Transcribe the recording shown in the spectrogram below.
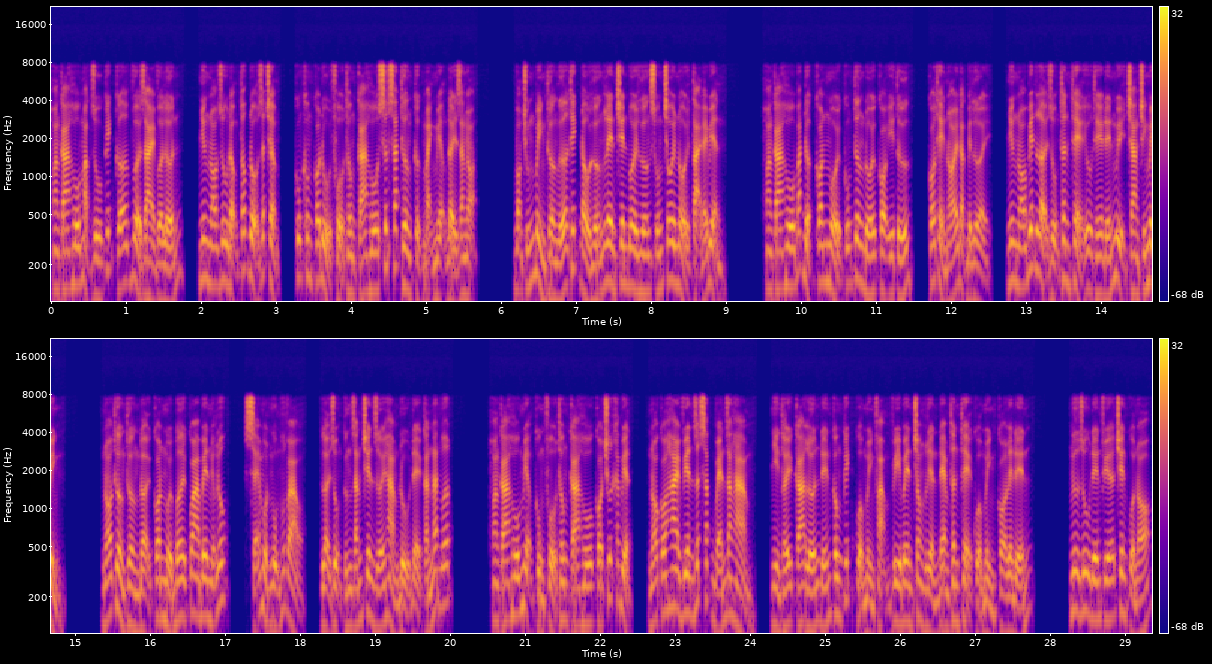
Hoàng cá hố mặc dù kích cỡ vừa dài vừa lớn, nhưng nó du động tốc độ rất chậm, cũng không có đủ phổ thông cá hố sức sát thương cực mạnh miệng đầy răng nhọn. Bọn chúng bình thường ưa thích đầu hướng lên trên đuôi hướng xuống trôi nổi tại đáy biển. Hoàng cá hố bắt được con mồi cũng tương đối có ý tứ, có thể nói đặc biệt lười, nhưng nó biết lợi dụng thân thể ưu thế đến ngụy trang chính mình. Nó thường thường đợi con mồi bơi qua bên những lúc, sẽ một ngụm hút vào lợi dụng cứng rắn trên dưới hàm đủ để cắn nát ướt. Hoàng cá hố miệng cùng phổ thông cá hố có chút khác biệt, nó có hai viên rất sắc bén răng hàm, nhìn thấy cá lớn đến công kích của mình phạm vi bên trong liền đem thân thể của mình co lên đến. Ngư du đến phía trên của nó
